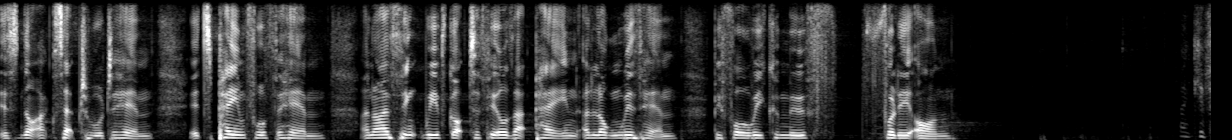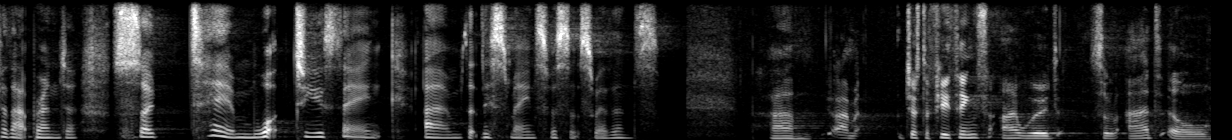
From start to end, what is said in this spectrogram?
is not acceptable to Him, it's painful for Him. And I think we've got to feel that pain along with Him before we can move fully on. Thank you for that, Brenda. So, Tim, what do you think um, that this means for St. Swithin's? Um, um, just a few things I would sort of add or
